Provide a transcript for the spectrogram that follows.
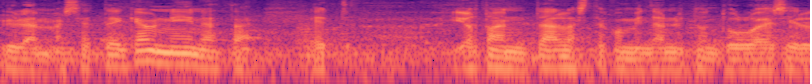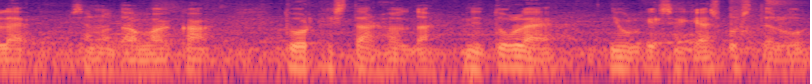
ylemmäs. Että ei käy niin, että, että jotain tällaista kuin mitä nyt on tullut esille, sanotaan vaikka turkistarhoilta, niin tulee julkiseen keskusteluun.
